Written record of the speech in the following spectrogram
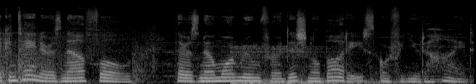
The container is now full. There is no more room for additional bodies or for you to hide.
